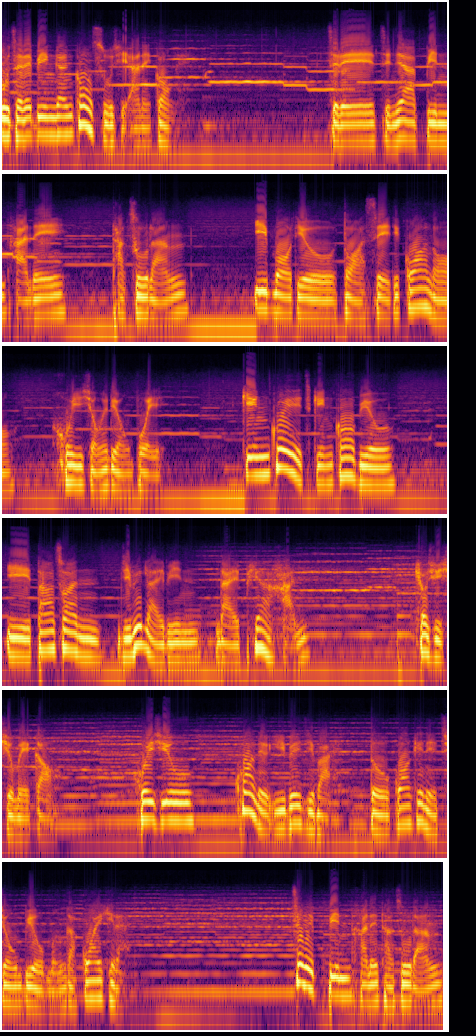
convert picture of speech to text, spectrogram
有一个民间故事是安尼讲的：一个真正贫寒的读书人，伊摸着大细的官路，非常的狼狈。经过一间古庙，伊打算入去内面来避寒，却是想未到，和尚看到伊要入来，就赶紧的将庙门给关起来。这个贫寒的读书人，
